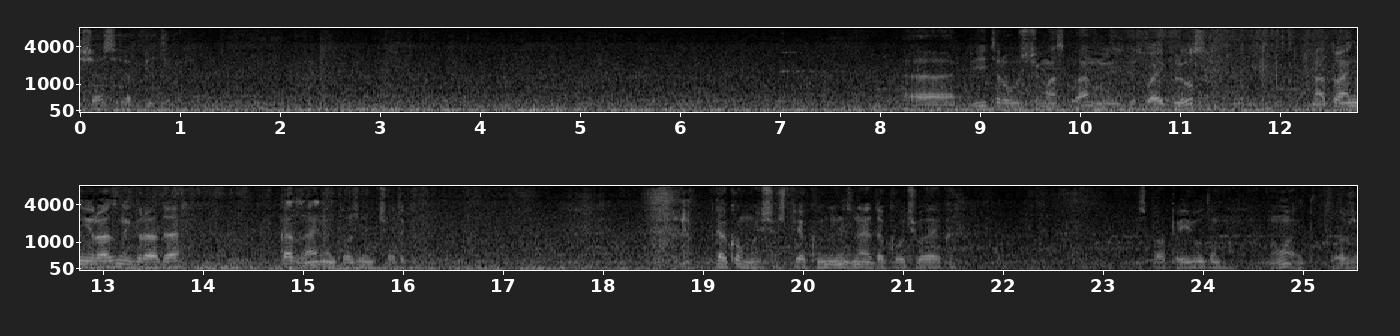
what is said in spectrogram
Сейчас я в Питере. А Питер лучше, чем Москва, ну и свои плюсы. А то они разные города. Казань, он тоже ничего так. Какому еще шпеку? Не, не знаю такого человека. С папой Ютом. Ну, это тоже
